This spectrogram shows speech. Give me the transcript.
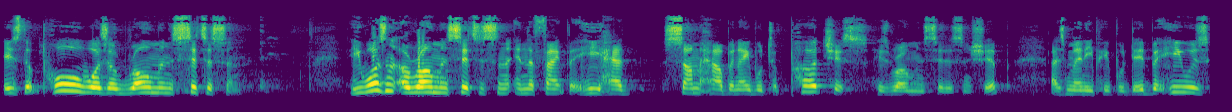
is that Paul was a Roman citizen. He wasn't a Roman citizen in the fact that he had somehow been able to purchase his Roman citizenship, as many people did, but he was,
